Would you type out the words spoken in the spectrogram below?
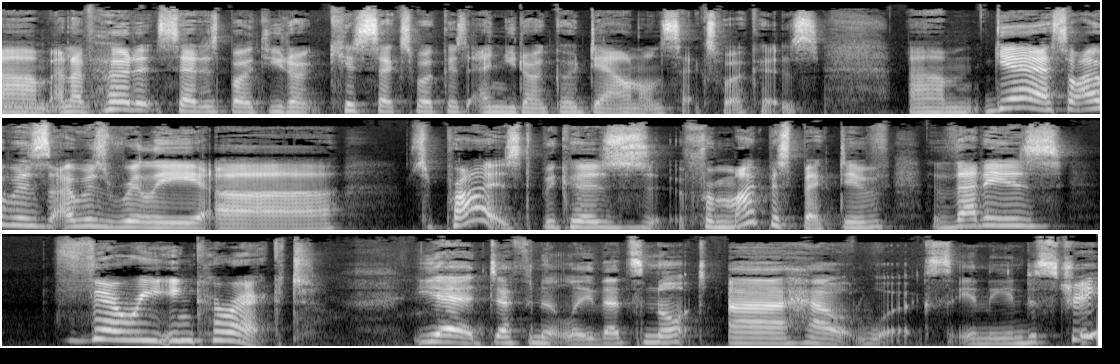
Um, and I've heard it said as both you don't kiss sex workers and you don't go down on sex workers. Um, yeah, so I was I was really uh, surprised because from my perspective, that is very incorrect. Yeah, definitely. That's not uh, how it works in the industry.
